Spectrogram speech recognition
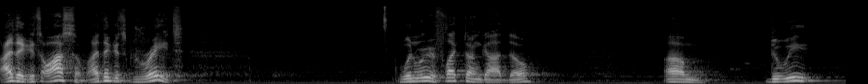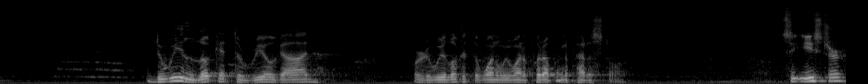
I think it's awesome. I think it's great. When we reflect on God, though, um, do we do we look at the real God or do we look at the one we want to put up on the pedestal? See, Easter,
